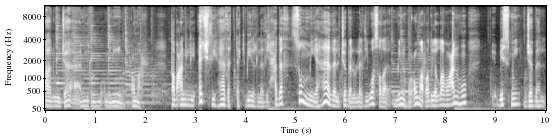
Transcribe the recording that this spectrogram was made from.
قالوا جاء أمير المؤمنين عمر. طبعا لأجل هذا التكبير الذي حدث سمي هذا الجبل الذي وصل منه عمر رضي الله عنه باسم جبل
